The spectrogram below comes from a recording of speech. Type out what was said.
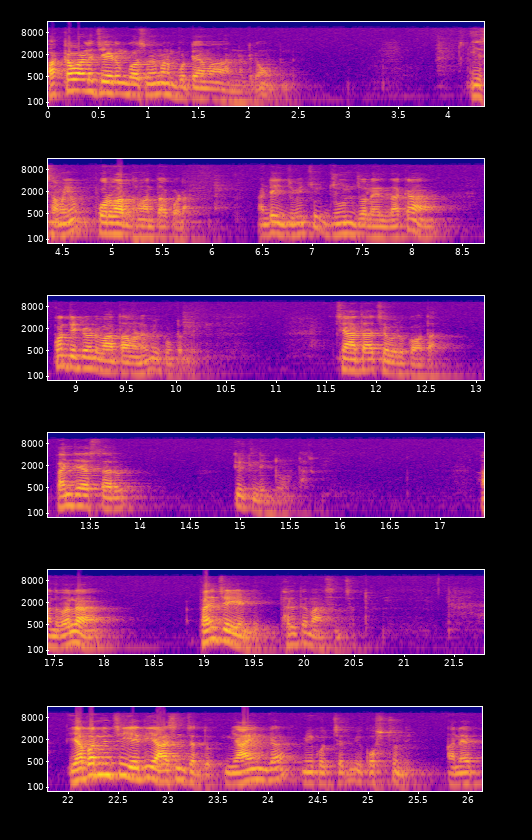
పక్క వాళ్ళు చేయడం కోసమే మనం పుట్టామా అన్నట్టుగా ఉంటుంది. ఈ సమయం పూర్వార్ధం అంతా కూడా. అంటే ఇంచుమించు జూన్ జూలై దాకా కొంత ఇటువంటి వాతావరణం మీకు ఉంటుంది. చేత చెవులు కోత. పని చేస్తారు తిట్లు తింటూ ఉంటారు. అందువల్ల పని చేయండి ఫలితం ఆశించద్దు. ఎవరి నుంచి ఏది ఆశించద్దు న్యాయంగా మీకు వచ్చేది మీకు వస్తుంది అనే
